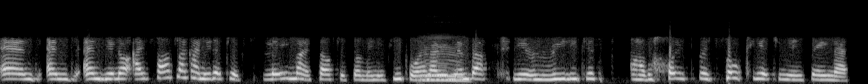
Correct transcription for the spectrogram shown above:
And, and, and, you know, I felt like I needed to explain myself to so many people. And I remember you know, really just, uh, the Holy Spirit so clear to me in saying that,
